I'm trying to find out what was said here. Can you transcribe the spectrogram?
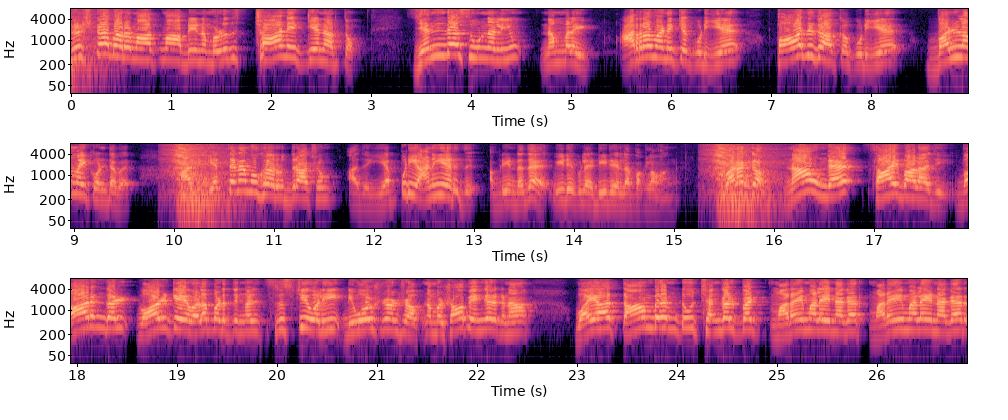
கிருஷ்ண பரமாத்மா அப்படின்னும் பொழுது சாணக்கியன்னு அர்த்தம். எந்த சூழ்நிலையும் நம்மளை அரவணைக்கக்கூடிய பாதுகாக்கக்கூடிய வல்லமை கொண்டவர். அது எத்தனை முக ருத்ராட்சம் அது எப்படி அணியறது அப்படின்றத வீடியோக்குள்ள டீட்டெயிலாக பார்க்கலாம் வாங்க. வணக்கம். நான் உங்க சாய் பாலாஜி. வாருங்கள் வாழ்க்கையை வளப்படுத்துங்கள். சிருஷ்டி ஒளி டிவோஷனல் ஷாப் நம்ம ஷாப் எங்க இருக்குன்னா via Tambaram to Chengalpet Maraimalai Nagar. Maraimalai Nagar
